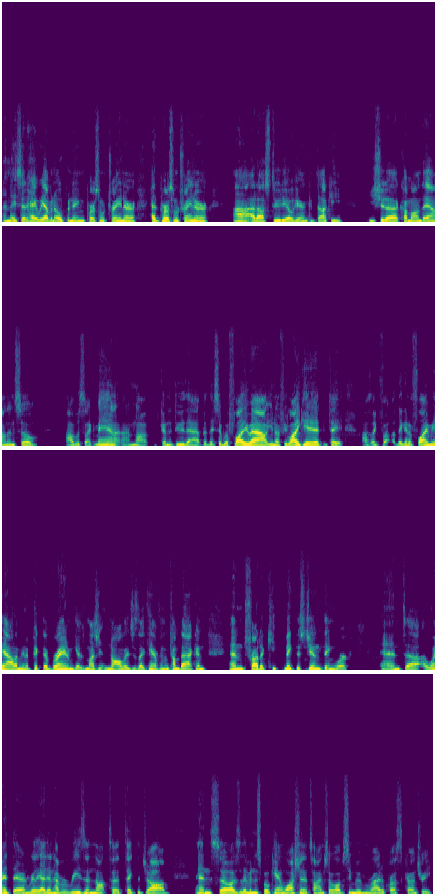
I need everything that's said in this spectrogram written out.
and they said, "Hey, we have an opening personal trainer, head personal trainer uh, at our studio here in Kentucky. You should uh, come on down." And so I was like, man, I'm not going to do that. But they said, we'll fly you out. You know, if you like it, I was like, they're going to fly me out. I'm going to pick their brain and get as much knowledge as I can from them, come back and, and try to keep, make this gym thing work. And uh, I went there and really I didn't have a reason not to take the job. And so I was living in Spokane, Washington at the time. So obviously moving right across the country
